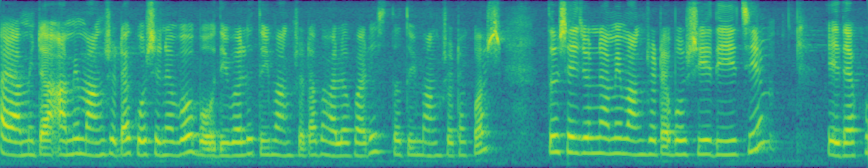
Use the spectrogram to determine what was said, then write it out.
আর আমিটা, আমি মাংসটা কষে নেব। বৌদি বলে, তুই মাংসটা ভালো পারিস, তো তুই মাংসটা কষ। তো সেই জন্য আমি মাংসটা বসিয়ে দিয়েছি। এই দেখো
